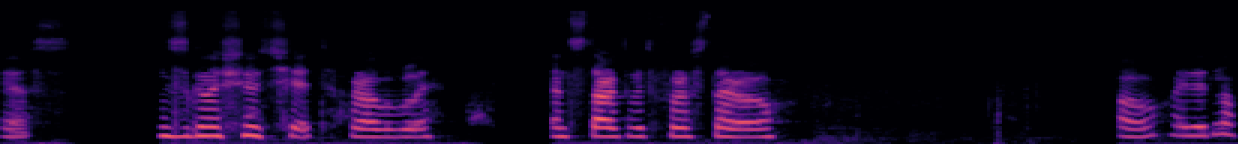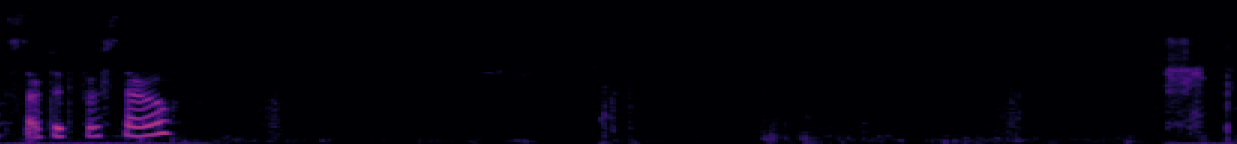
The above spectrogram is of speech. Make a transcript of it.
Yes. This is gonna shoot shit, probably. And start with first arrow. Oh, I did not start it first arrow. Shit.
